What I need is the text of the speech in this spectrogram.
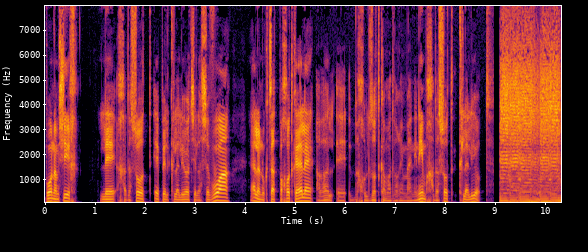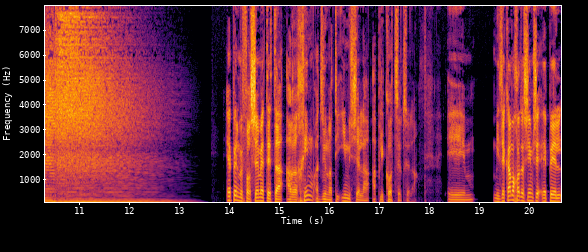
בואו נמשיך לחדשות אפל כלליות של השבוע היה לנו קצת פחות כאלה אבל אה, בכל זאת כמה דברים מעניינים חדשות כלליות. אפל מפרשמת את הערכים התזונתיים של האפליקציות שלה. אמ, מזה כמה חודשים שאפל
